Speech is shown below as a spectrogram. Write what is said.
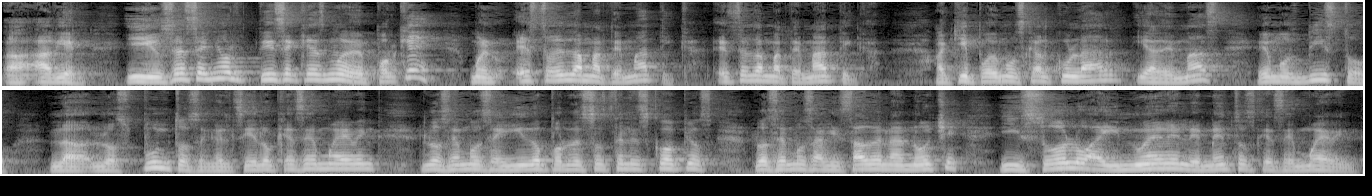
Ah, ah bien. Y usted, señor, dice que es 9. ¿Por qué? Bueno, esto es la matemática. Esta es la matemática. Aquí podemos calcular y además hemos visto los puntos en el cielo que se mueven, los hemos seguido por nuestros telescopios, los hemos avistado en la noche y solo hay nueve elementos que se mueven.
